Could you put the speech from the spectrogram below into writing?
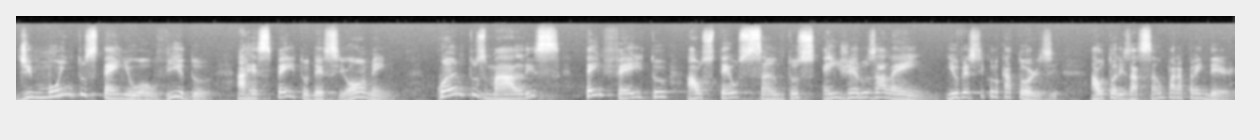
de muitos tenho ouvido a respeito desse homem, quantos males tem feito aos teus santos em Jerusalém. E o versículo 14, autorização para prender.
